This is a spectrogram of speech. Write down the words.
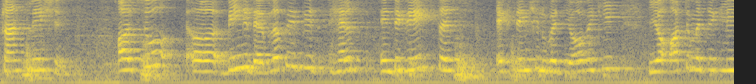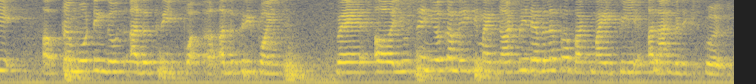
translation. Also, uh, being a developer, if you help integrate this extension with your wiki, you're automatically uh, promoting those other three, uh, other three points where a user in your community might not be a developer but might be a language expert.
